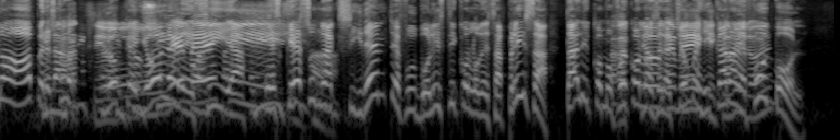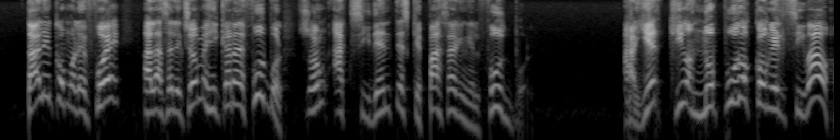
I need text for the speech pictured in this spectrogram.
No, pero es que lo- lo que yo le decía es que es un accidente futbolístico lo de Saprissa, tal y como fue con la selección mexicana de ¿eh? fútbol. Tal y como le fue a la selección mexicana de fútbol. Son accidentes que pasan en el fútbol. Ayer Chivas no pudo con el Cibao.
